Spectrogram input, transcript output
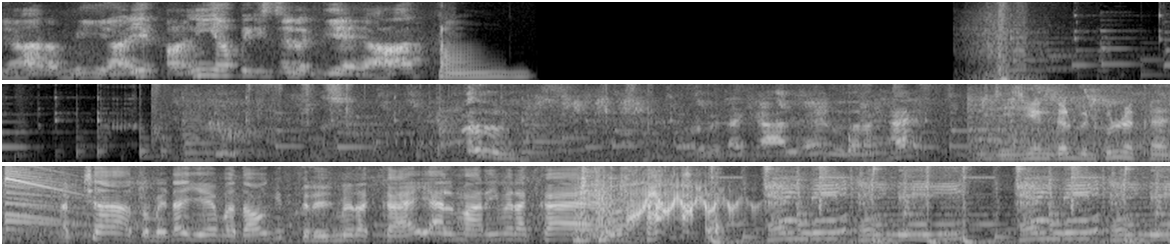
यार अम्मी यार ये पानी यहाँ पे किसने रख दिया है यार? और बेटा क्या हाल है? रोजा रखा है? जी जी अंकल बिल्कुल रखा है। अच्छा तो बेटा ये बताओ कि फ्रिज में रखा है या अलमारी में रखा है? ठंडी ठंडी ठंडी ठंडी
